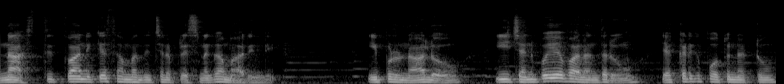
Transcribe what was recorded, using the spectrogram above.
నా అస్తిత్వానికే సంబంధించిన ప్రశ్నగా మారింది. ఇప్పుడు నాలో ఈ చనిపోయే వాళ్ళందరూ ఎక్కడికి పోతున్నట్టు?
